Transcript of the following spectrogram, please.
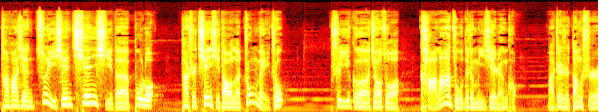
他发现最先迁徙的部落，他是迁徙到了中美洲，是一个叫做卡拉族的这么一些人口，啊，这是当时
